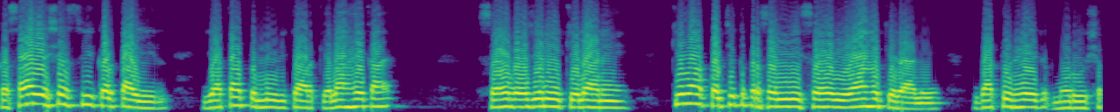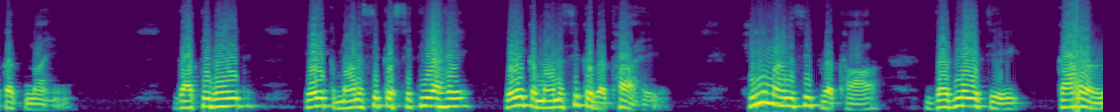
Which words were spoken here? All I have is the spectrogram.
कसा यशस्वी करता येईल याचा तुम्ही विचार केला आहे काय? सहभोजने केल्याने किंवा क्वचित प्रसंगी सहविवाह केल्याने जातीभेद मोडू शकत नाही. जातीभेद एक मानसिक स्थिती आहे एक मानसिक व्यथा आहे. ही मानसिक व्यथा जगण्याचे कारण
